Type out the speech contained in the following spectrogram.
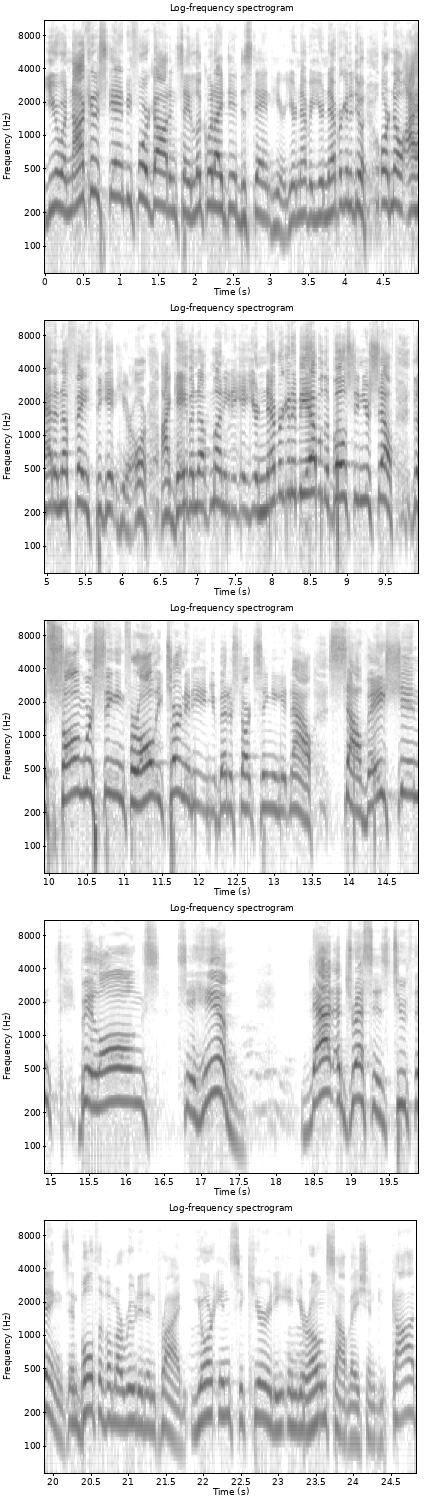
you are not going to stand before God and say, Look what I did to stand here. You're never, you're never going to do it. Or no, I had enough faith to get here. Or I gave enough money to get. You're never going to be able to boast in yourself. The song we're singing for all eternity, and you better start singing it now. Salvation belongs to Him. That addresses two things, and both of them are rooted in pride your insecurity in your own salvation. God,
